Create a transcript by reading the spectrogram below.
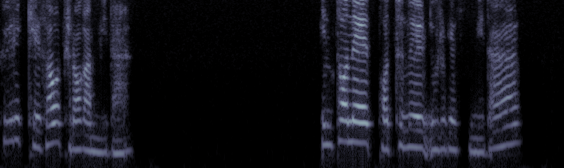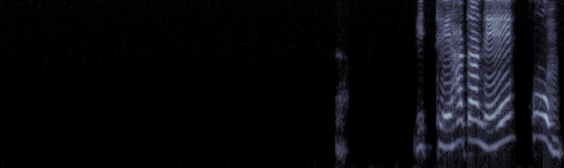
클릭해서 들어갑니다. 인터넷 버튼을 누르겠습니다. 밑에 하단에 홈,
